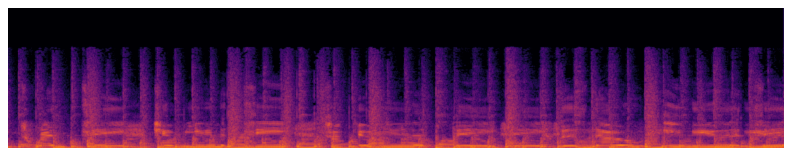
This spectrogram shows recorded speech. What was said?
2020 community to community there's no immunity.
